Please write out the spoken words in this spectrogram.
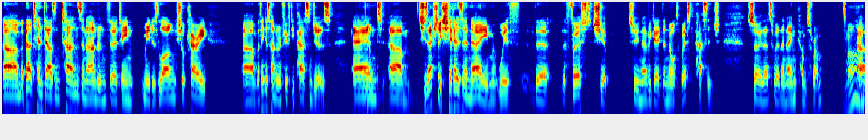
um, about 10,000 tons and 113 meters long. She'll carry, um, I think it's 150 passengers. And yep. um, she's actually shares her name with the, the first ship to navigate the Northwest Passage. So that's where the name comes from. Oh, um,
